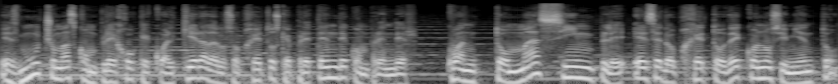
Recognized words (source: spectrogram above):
es mucho más complejo que cualquiera de los objetos que pretende comprender. Cuanto más simple es el objeto de conocimiento,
